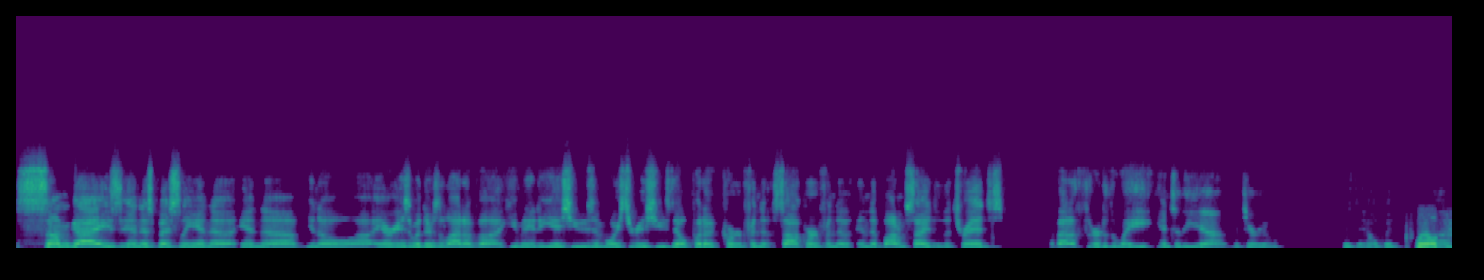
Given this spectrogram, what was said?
some guys in especially in uh in uh you know uh, areas where there's a lot of uh, humidity issues and moisture issues they'll put a kerf in the saw kerf in the in the bottom side of the treads about a third of the way into the uh, material just to help it Well, Uh,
